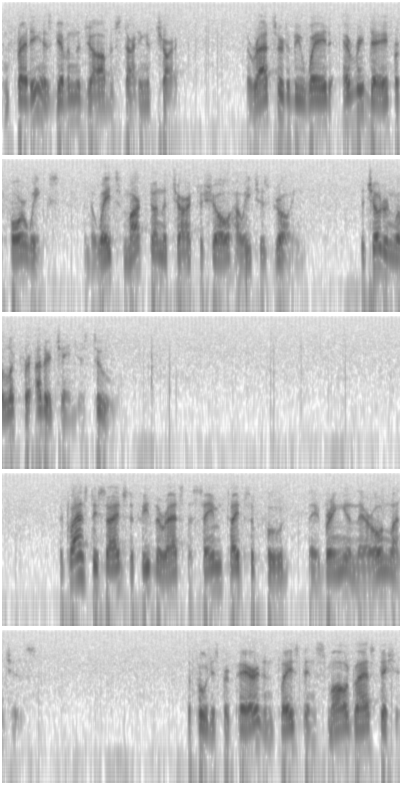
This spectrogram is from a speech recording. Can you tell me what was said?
and Freddie is given the job of starting a chart. The rats are to be weighed every day for four weeks, and the weights marked on the chart to show how each is growing. The children will look for other changes, too. The class decides to feed the rats the same types of food they bring in their own lunches. The food is prepared and placed in small glass dishes.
